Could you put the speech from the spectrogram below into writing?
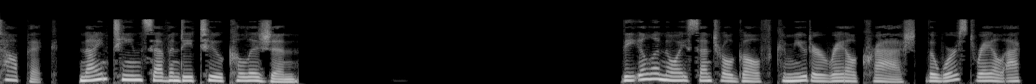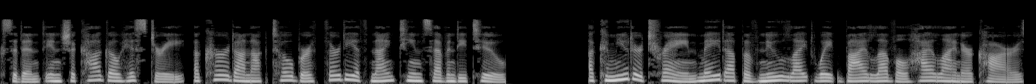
Topic 1972 collision The Illinois Central Gulf commuter rail crash, the worst rail accident in Chicago history, occurred on October 30, 1972. A commuter train made up of new lightweight bi-level Highliner cars,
